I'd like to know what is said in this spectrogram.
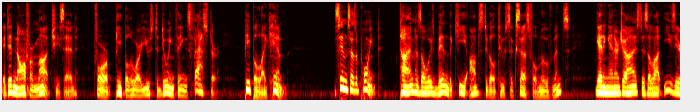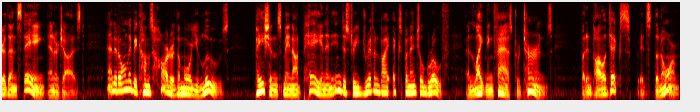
It didn't offer much, he said, for people who are used to doing things faster, people like him. Sims has a point. Time has always been the key obstacle to successful movements. Getting energized is a lot easier than staying energized, and it only becomes harder the more you lose. Patience may not pay in an industry driven by exponential growth and lightning fast returns, but in politics, it's the norm.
